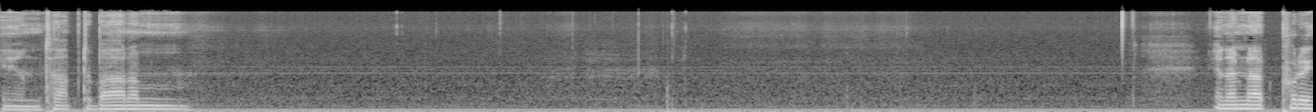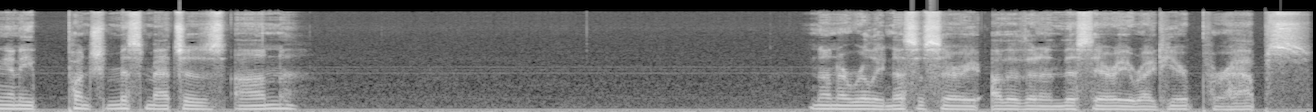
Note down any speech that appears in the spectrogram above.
And top to bottom. And I'm not putting any punch mismatches on. None are really necessary other than in this area right here, perhaps.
